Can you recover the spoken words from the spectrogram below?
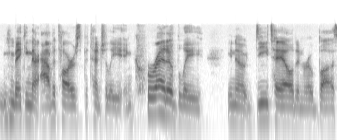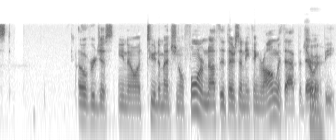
making their avatars potentially incredibly, you know, detailed and robust over just you know a two dimensional form. Not that there's anything wrong with that, but there sure. would be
